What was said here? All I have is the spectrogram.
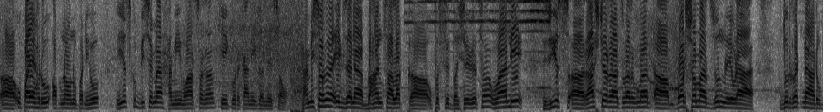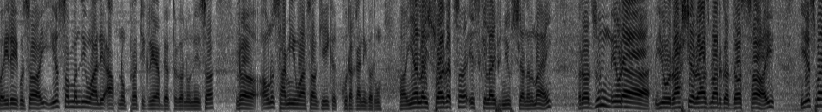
उपायहरू अपनाउनु पर्ने हो। यसको विषयमा हामी उहाँहरूसँग केही कुराकानी गर्नेछौँ। हामीसँग एकजना वाहन चालक उपस्थित भइसकेको छ। उहाँले यस राष्ट्रिय राजमार्गमा वर्षमा जुन एउटा दुर्घटनाहरू भइरहेको छ है यस सम्बन्धी उहाँले आफ्नो प्रतिक्रिया व्यक्त गर्नुहुनेछ र आउनुहोस् हामी उहाँसँग केही कुराकानी गरौँ। यहाँलाई स्वागत छ एसके लाइभ न्युज च्यानलमा है। र जुन एउटा यो राष्ट्रिय राजमार्ग दस छ है यसमा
